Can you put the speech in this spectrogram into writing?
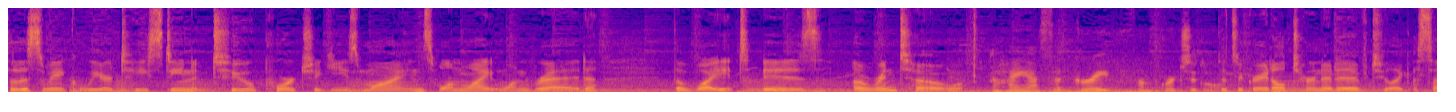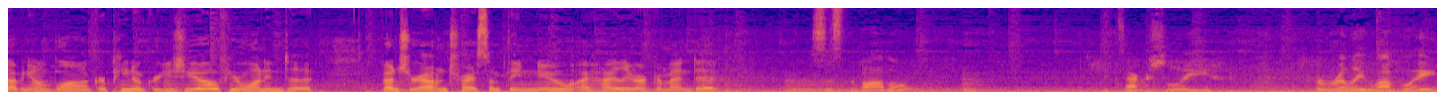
So this week we are tasting two Portuguese wines, one white, one red. The white is Arinto. A high acid grape from Portugal. It's a great alternative to like a Sauvignon Blanc or Pinot Grigio if you're wanting to venture out and try something new. I highly recommend it. This is the bottle. It's actually really lovely.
